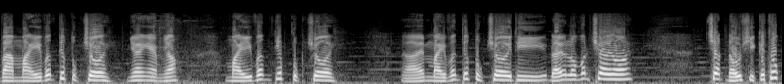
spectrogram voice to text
và máy vẫn tiếp tục chơi nha anh em nhá Máy vẫn tiếp tục chơi. Đấy, máy vẫn tiếp tục chơi thì, đấy, nó vẫn chơi thôi. Trận đấu chỉ kết thúc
